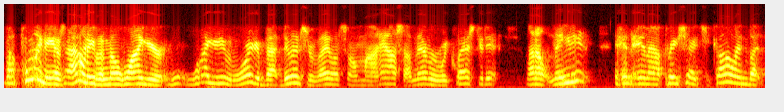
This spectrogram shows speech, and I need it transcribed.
my point is, I don't even know why you're why you're even worried about doing surveillance on my house. I've never requested it. I don't need it, and and I appreciate you calling. But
